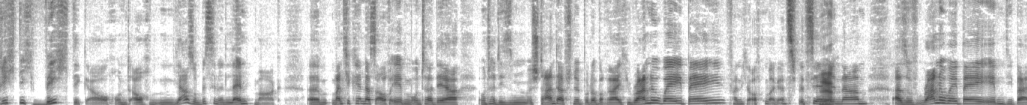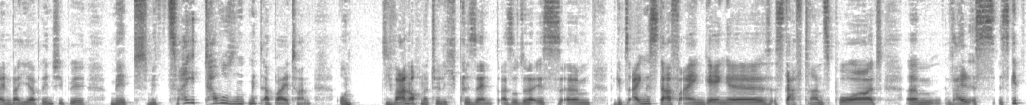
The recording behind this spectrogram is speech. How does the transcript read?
richtig wichtig auch und auch ja so ein bisschen ein Landmark. Ähm, manche kennen das auch eben unter der unter diesem Strandabschnitt oder Bereich Runaway Bay, fand ich auch immer ganz speziell Ja. den Namen. Also Runaway Bay eben die beiden Bahia Principe mit mit 2000 Mitarbeitern und die waren auch natürlich präsent. Also da ist, ähm, da gibt's eigene Staff-Eingänge, Staff-Transport, ähm, weil es, es gibt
